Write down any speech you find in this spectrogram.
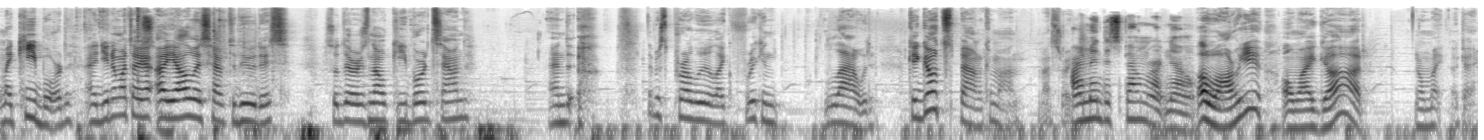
my keyboard. And you know what? I, I always have to do this. So there is no keyboard sound. And that was probably like freaking loud. Okay, go to spawn. Come on, Master. I'm in the spawn right now. Oh, are you? Oh my god. Oh my. Okay.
